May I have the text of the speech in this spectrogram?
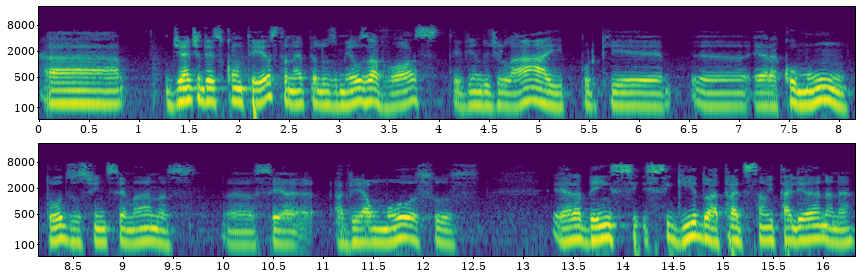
Ah, diante desse contexto, né, pelos meus avós ter vindo de lá e porque uh, era comum todos os fins de semana uh, ser, haver almoços, era bem seguido a tradição italiana, né?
